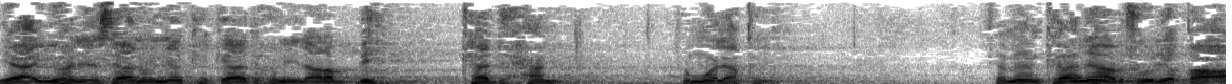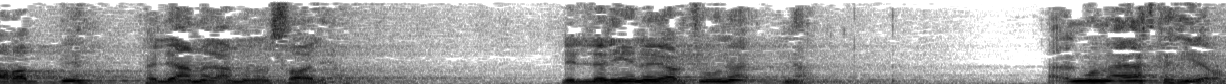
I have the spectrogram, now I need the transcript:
يا أيها الإنسان إنك كادح إلى ربه كدحا فملاقيه فمن كان يرجو لقاء ربه فليعمل عملا صالحا. للذين يرجون نعم. المهم آيات كثيرة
